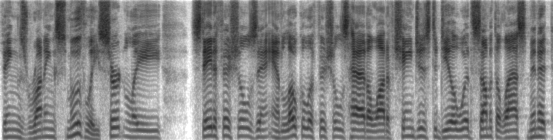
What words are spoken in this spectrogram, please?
things running smoothly? Certainly, state officials and local officials had a lot of changes to deal with, some at the last minute,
